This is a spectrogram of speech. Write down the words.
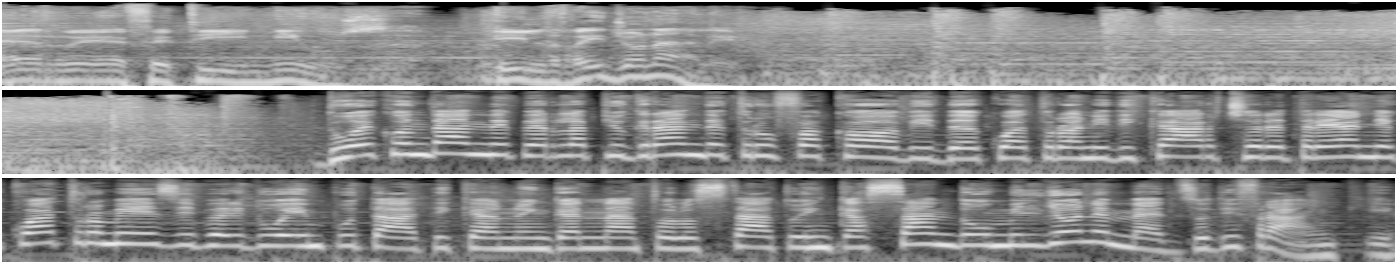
RFT News, il regionale. Due condanne per la più grande truffa Covid, quattro anni di carcere, tre anni e quattro mesi per i due imputati che hanno ingannato lo Stato incassando un milione e mezzo di franchi.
